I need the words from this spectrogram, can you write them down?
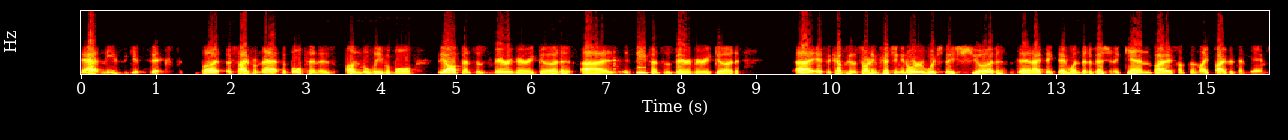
that needs to get fixed. But aside from that, the bullpen is unbelievable. The offense is very, very good. Uh, defense is very, very good. Uh, if the Cubs get starting pitching in order, which they should, then I think they win the division again by something like five to ten games.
